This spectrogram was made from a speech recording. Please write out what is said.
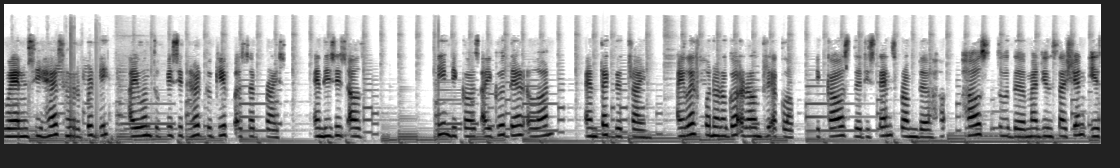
When she has her birthday, I want to visit her to give a surprise. And this is also because I go there alone and take the train. I left Ponorogo around 3 o'clock because the distance from the house to the Madiun station is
